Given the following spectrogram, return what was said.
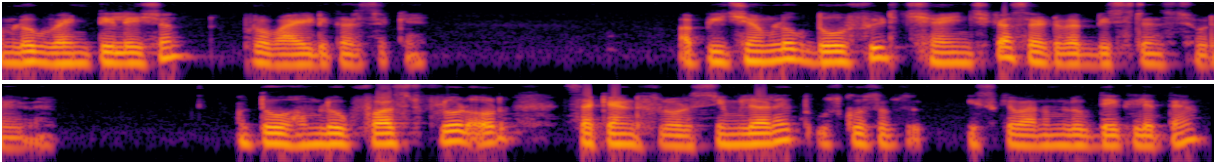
हम लोग वेंटिलेशन प्रोवाइड कर सकें। और पीछे हम लोग दो फीट छः इंच का सेटबैक डिस्टेंस छोड़े हुए हैं। तो हम लोग फ़र्स्ट फ्लोर और सेकेंड फ्लोर सिमिलर है तो उसको सब, इसके बाद हम लोग देख लेते हैं।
